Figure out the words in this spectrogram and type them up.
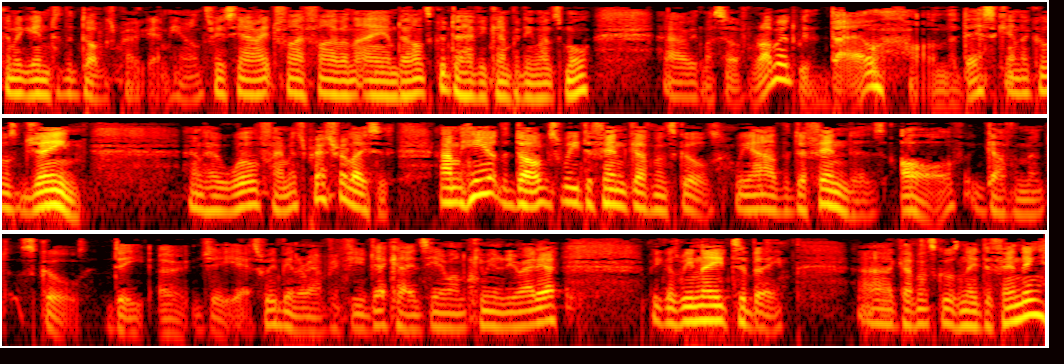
Welcome again to the Dogs program here on 3CR 855 on the AM dial. It's good to have your company once more uh, with myself, Robert, with Dale on the desk, and of course Jean and her world famous press releases. Um, here at the Dogs, we defend government schools. We are the defenders of government schools. D-O-G-S. We've been around for a few decades here on community radio because we need to be. Uh, government schools need defending,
